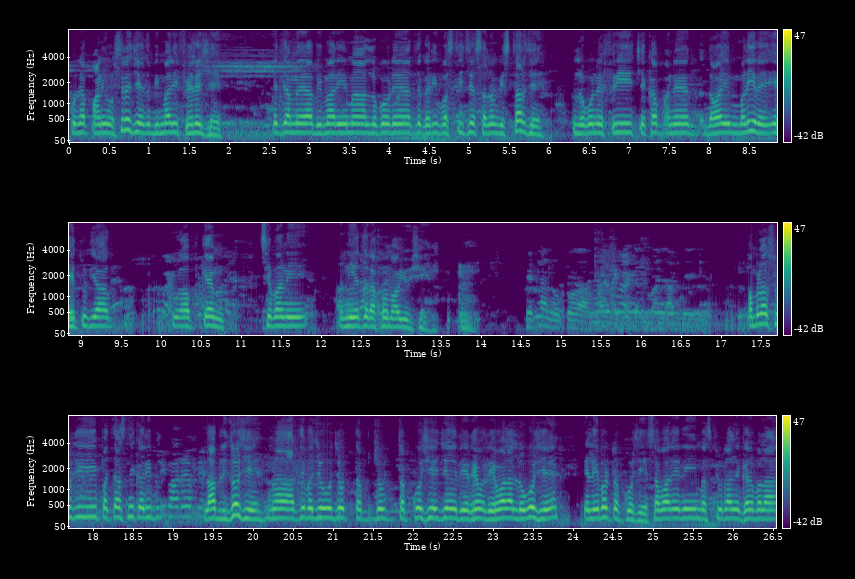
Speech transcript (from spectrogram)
પૂરના પાણી ઓસરે છે, તો બીમારી ફેલે છે. કે અમે આ બીમારીમાં લોકોને ગરીબ વસ્તી છે સલમ વિસ્તાર છે લોકોને ફ્રી ચેકઅપ અને દવાઈ મળી રહે, એ હેતુથી આ કેમ્પ, સેવાની નિયત રાખવામાં આવ્યું છે. હમણાં સુધી પચાસની કરીબ લાભ લીધો છે. હમણાં આજુબાજુ જો તબ જો તબકો છે જે રહેવાના લોકો છે એ લેબર તબકો છે. સવારેની મસ્તુરા ઘરવાળા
